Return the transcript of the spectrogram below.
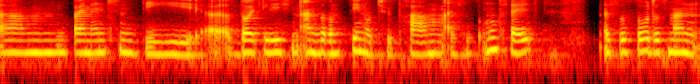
ähm, bei Menschen, die äh, deutlich einen anderen Phänotyp haben als das Umfeld. Es ist so, dass man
